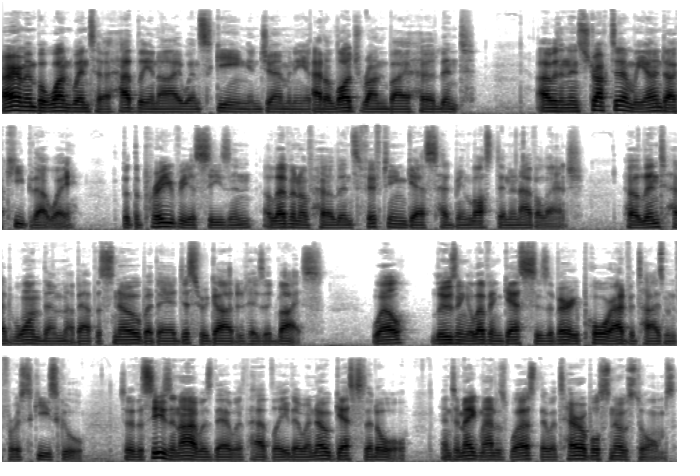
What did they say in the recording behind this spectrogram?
I remember one winter, Hadley and I went skiing in Germany at a lodge run by Herr Lindt. I was an instructor and we earned our keep that way. But the previous season, 11 of Herr Lindt's 15 guests had been lost in an avalanche. Herr Lindt had warned them about the snow, but they had disregarded his advice. Well, losing 11 guests is a very poor advertisement for a ski school. So the season I was there with Hadley, there were no guests at all. And to make matters worse, there were terrible snowstorms,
